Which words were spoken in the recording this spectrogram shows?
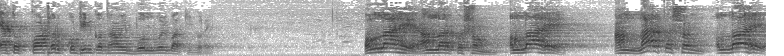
এত কঠোর, কঠিন কথা আমি বলবোই বা কি করে? আল্লাহে, আল্লাহর কসম, আল্লাহে, আল্লাহর কসম, আল্লাহে,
